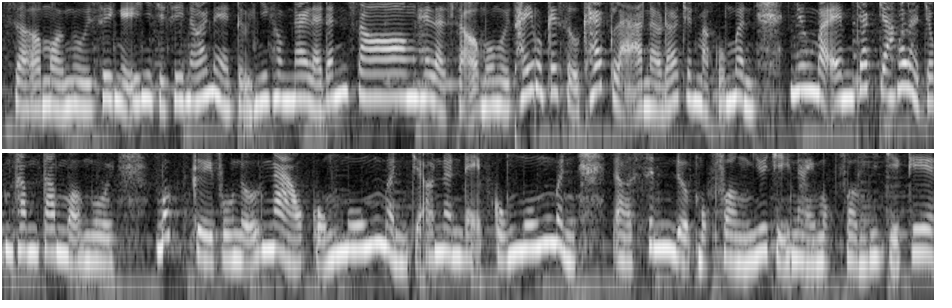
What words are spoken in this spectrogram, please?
sợ mọi người suy nghĩ như chị si nói nè tự nhiên hôm nay lại đánh son hay là sợ mọi người thấy một cái sự khác lạ nào đó trên mặt của mình. Nhưng mà em chắc chắn là trong thâm tâm mọi người bất kỳ phụ nữ nào cũng muốn mình trở nên đẹp cũng muốn mình ờ, uh, xin được một phần như chị này một phần như chị kia.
